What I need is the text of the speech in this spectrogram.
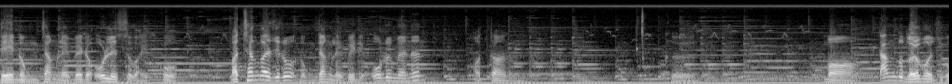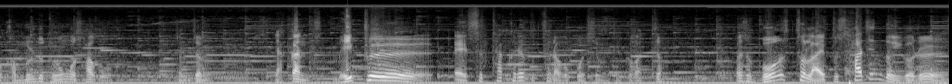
내 농장 레벨을 올릴 수가 있고 마찬가지로 농장 레벨이 오르면은 어떤 그 뭐 땅도 넓어지고 건물도 좋은 거 사고 점점 약간 메이플의 스타크래프트라고 보시면 될 것 같죠? 그래서 몬스터 라이프 사진도 이거를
